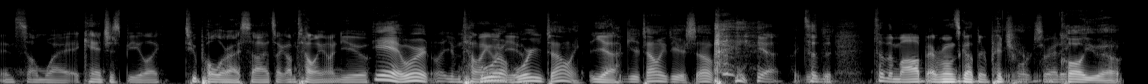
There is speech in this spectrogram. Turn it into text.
in some way. It can't just be like two polarized sides. Like I'm telling on you. Yeah, word. I'm telling who, on you. Who are you telling? Yeah, like you're telling to yourself. yeah, like, to the to the mob. Everyone's got their pitchforks yeah, ready. Call you out.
